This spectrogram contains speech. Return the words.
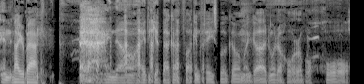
and Now you're back. I know. I had to get back on fucking Facebook. Oh my god, what a horrible hole.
